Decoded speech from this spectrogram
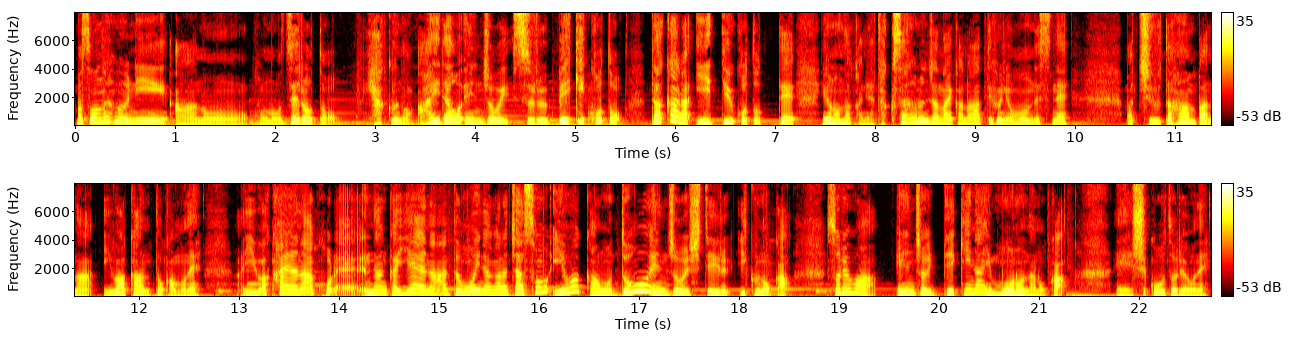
まあ、そんな風に、あの、この0と100の間をエンジョイするべきこと、だからいいっていうことって世の中にはたくさんあるんじゃないかなっていうふうに思うんですね。まあ、中途半端な違和感とかもね、違和感やな、これ、なんか嫌やなって思いながら、じゃあその違和感をどうエンジョイしていくのか、それはエンジョイできないものなのか、えー、思考トレをね、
